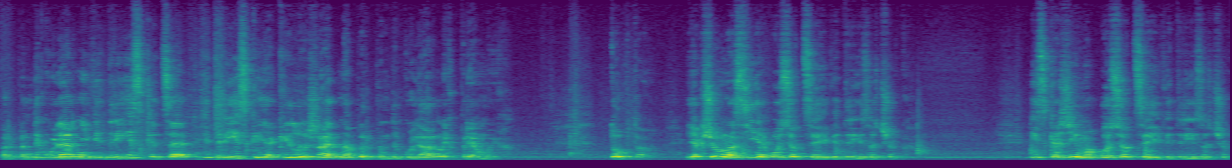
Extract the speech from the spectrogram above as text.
Перпендикулярні відрізки це відрізки, які лежать на перпендикулярних прямих. Тобто, якщо у нас є ось оцей відрізочок, і скажімо, ось оцей відрізочок.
